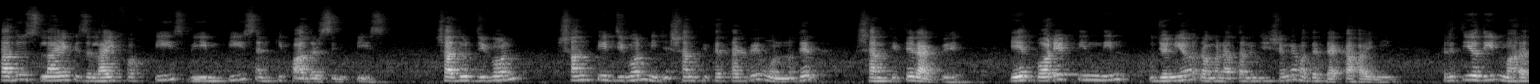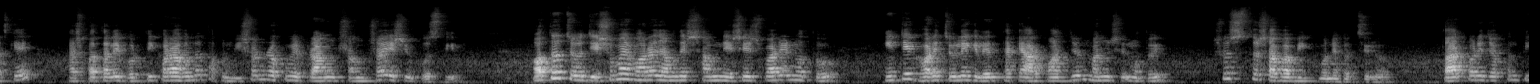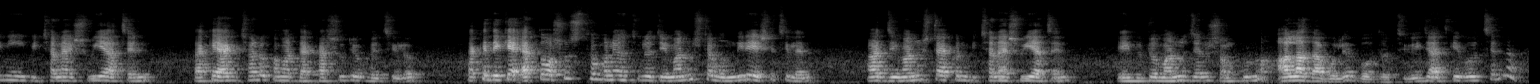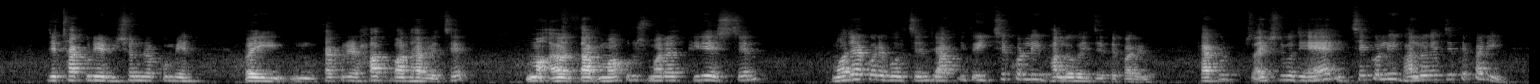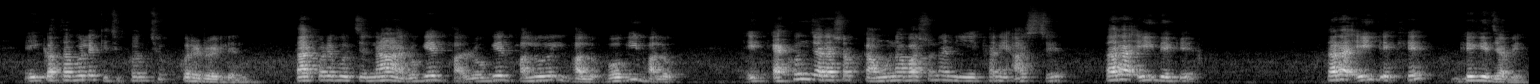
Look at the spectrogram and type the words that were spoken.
Sadhu's life is life of peace, be in peace and keep others in peace. সাধুর জীবন, শান্তির জীবন নিজে শান্তিতে থাকবে অন্যদের শান্তিতে রাখবে। এর পরের তিন দিন পূজনীয় রঙ্গনাথানজির সঙ্গে আমাদের দেখা হয়নি। তৃতীয় দিন মহারাজকে হাসপাতালে ভর্তি করা হলো, তখন ভীষণ রকমের প্রাণ সংশয় এসে উপস্থিত। অথচ যে সময় মহারাজ আমাদের সামনে শেষবারের মতো হেঁটে ঘরে চলে গেলেন, তাকে আর পাঁচজন মানুষের মতোই সুস্থ, স্বাভাবিক মনে হচ্ছিল। তারপরে যখন তিনি বিছানায় শুয়ে আছেন, তাকে এক ঝলক আমার দেখার সুযোগ হয়েছিল। তাকে দেখে এত অসুস্থ মনে হচ্ছিল যে মানুষটা মন্দিরে এসেছিলেন আর যে মানুষটা এখন বিছানায় শুয়ে আছেন, এই দুটো মানুষ যেন সম্পূর্ণ আলাদা বলে বোধ হচ্ছিল। এই যে আজকে বলছেন না যে ঠাকুরের ভীষণ রকমের ওই ঠাকুরের হাত বাঁধা রয়েছে তার মহাপুরুষ মহারাজ ফিরে এসছেন, মজা করে বলছেন যে আপনি তো ইচ্ছে করলেই ভালো হয়ে যেতে পারেন। ঠাকুর সাইশ্রী বলছে হ্যাঁ ইচ্ছে করলেই ভালো হয়ে যেতে পারি। এই কথা বলে কিছুক্ষণ চুপ করে রইলেন। তারপরে বলছে না, রোগের রোগের ভালোই ভালো, ভোগই ভালো। এখন যারা সব কামনা বাসনা নিয়ে এখানে আসছে, তারা এই দেখে, তারা এই দেখে ভেগে যাবে।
